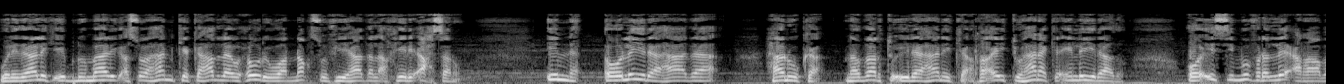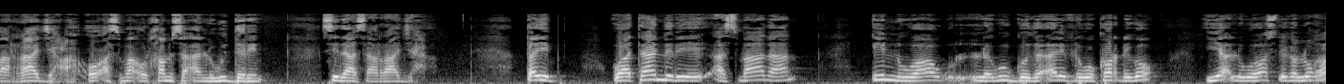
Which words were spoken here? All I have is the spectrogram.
walidaalika ibnu maalik asagoo hanka ka hadlaya wuxuu ri wanaqsu fii hada alakhiiri axsanu in oo la yidhah haadaa nadartu ilaa hanika ra'aytu hanaka in la yidhaahdo oo isim mufrad la ecraabaa raajix ah oo asmaau lkhamsa aan lagu darin sidaasaa raajixa ayib waa taa niriyey asmaadan in waaw lagu godo alif lagu kor dhigo ya lagu hoos dhigo luga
